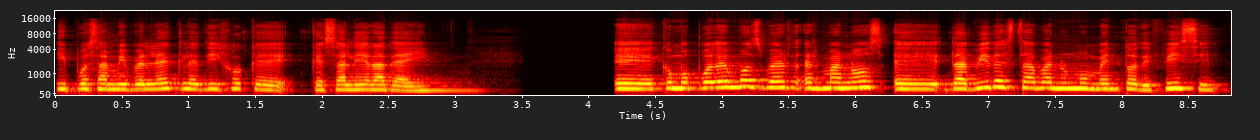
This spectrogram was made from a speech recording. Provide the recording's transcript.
y pues Amibelec le dijo que, que saliera de ahí. Eh, como podemos ver, hermanos, eh, David estaba en un momento difícil.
